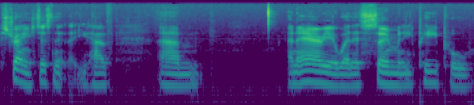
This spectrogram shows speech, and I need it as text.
strange doesn't it that you have um, an area where there's so many people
